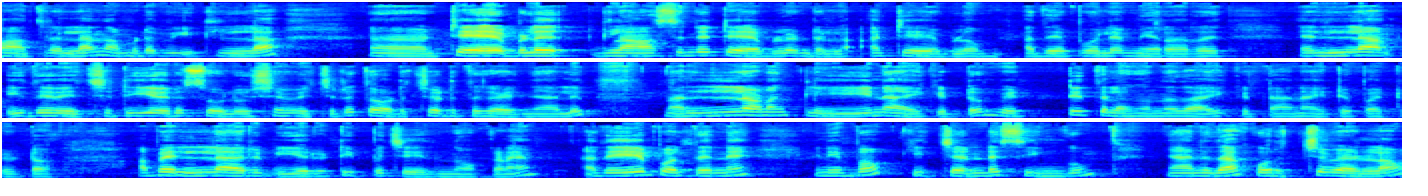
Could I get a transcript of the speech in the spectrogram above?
മാത്രമല്ല നമ്മുടെ വീട്ടിലുള്ള ടേബിൾ ഗ്ലാസിന്റെ ടേബിൾ ഉണ്ടല്ലോ ആ ടേബിളും അതേപോലെ മിററ് എല്ലാം ഇത് വെച്ചിട്ട് ഈ ഒരു സൊല്യൂഷൻ വെച്ചിട്ട് തുടച്ചെടുത്ത് കഴിഞ്ഞാൽ നല്ലോണം ക്ലീനായി കിട്ടും. വെട്ടിത്തിളങ്ങുന്നതായി കിട്ടാനായിട്ട് പറ്റും കേട്ടോ അപ്പോൾ എല്ലാവരും ഈ ഒരു ടിപ്പ് ചെയ്ത് നോക്കണേ. അതേപോലെ തന്നെ ഇനിയിപ്പോൾ കിച്ചണിന്റെ സിങ്കും ഞാനിതാ കുറച്ച് വെള്ളം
